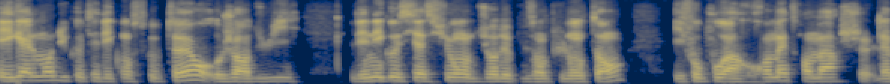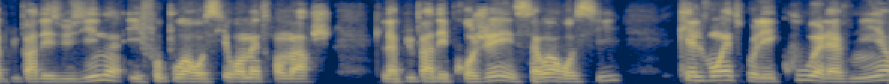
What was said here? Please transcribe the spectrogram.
Également du côté des constructeurs, aujourd'hui, les négociations durent de plus en plus longtemps. Il faut pouvoir remettre en marche la plupart des usines. Il faut pouvoir aussi remettre en marche la plupart des projets et savoir aussi quels vont être les coûts à l'avenir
